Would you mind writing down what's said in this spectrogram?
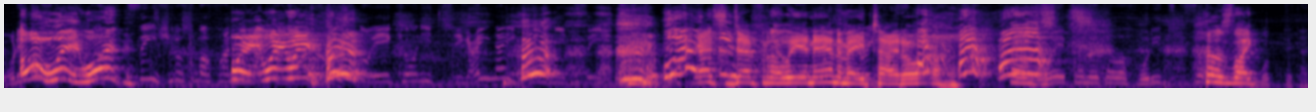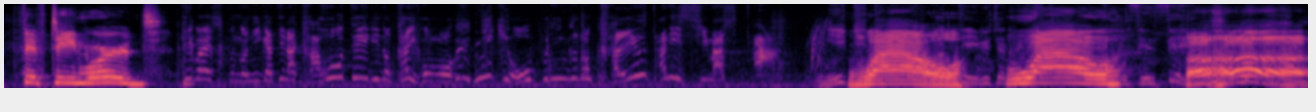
Oh, wait, what? 全広島ファン Wait, wait, wait, の影響に違いないことについて That's definitely an anime title. 燃えたネタは掘り尽く That さ was れ like たと思ってたって 15 words. 竹林くんの苦手な下方定理の解放を2期オープニングの替え歌にしました二期で分 Wow. かっているじゃないですか Wow. 先生 Uh-huh.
